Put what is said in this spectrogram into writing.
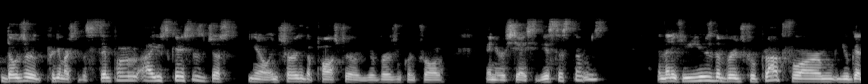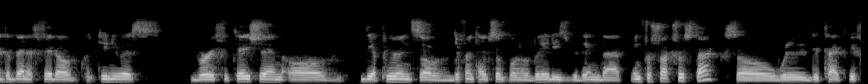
Those are pretty much the simple uh, use cases just you know ensuring the posture of your version control and your CI/CD systems. And then if you use the Bridgecrew platform you get the benefit of continuous verification of the appearance of different types of vulnerabilities within that infrastructure stack. So we'll detect if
